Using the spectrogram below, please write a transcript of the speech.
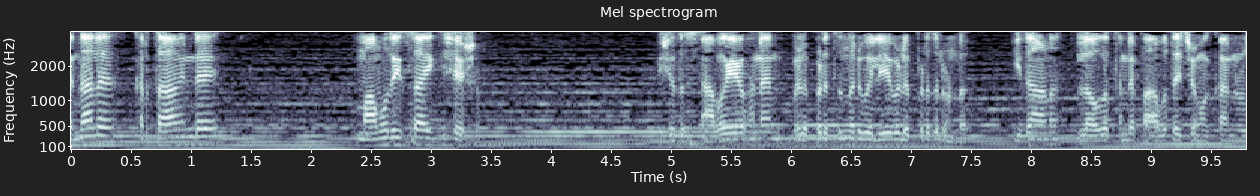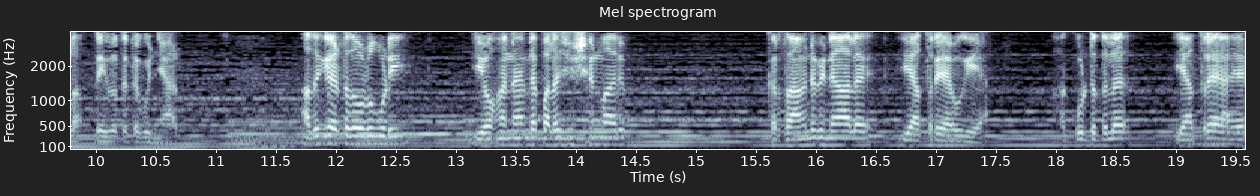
എന്നാൽ കർത്താവിന്റെ മാമുദീസായ്ക്ക് ശേഷം വിശുദ്ധ സ്നാപകയോഹനൻ വെളിപ്പെടുത്തുന്ന ഒരു വലിയ വെളിപ്പെടുത്തലുണ്ട്. ഇതാണ് ലോകത്തിന്റെ പാപത്തെ ചുമക്കാനുള്ള ദൈവത്തിന്റെ കുഞ്ഞാൾ അത് കേട്ടതോടുകൂടി യോഹന്നാന്റെ പല ശിഷ്യന്മാരും കർത്താവിന്റെ പിന്നാലെ യാത്രയാവുകയാണ്. ആ കൂട്ടത്തിൽ യാത്രയായ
